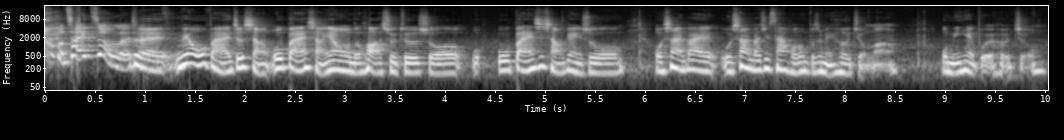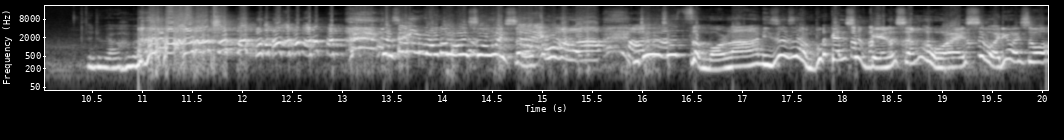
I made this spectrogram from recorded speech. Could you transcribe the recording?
我猜中了。对，没有，我本来就想，我本来想要的话术就是说，我我本来是想跟你说，我上礼拜我上礼拜去参加活动不是没喝酒吗？我明天也不会喝酒，那就不要喝。可是，一般就会说为什么不喝啊？你就会说怎么啦？你真的是很不干涉别人的生活哎！是我一定会说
